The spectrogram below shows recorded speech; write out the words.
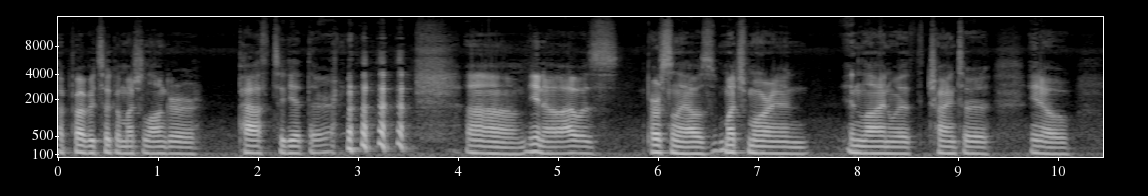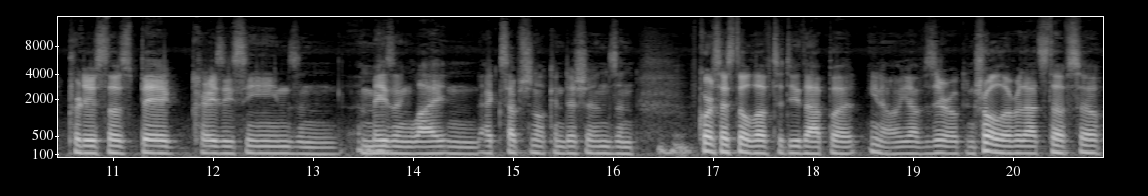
I probably took a much longer path to get there. um, you know, I was personally, I was much more in in line with trying to, you know, produce those big crazy scenes and amazing light and exceptional conditions and mm-hmm. of course I still love to do that but you know you have zero control over that stuff so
